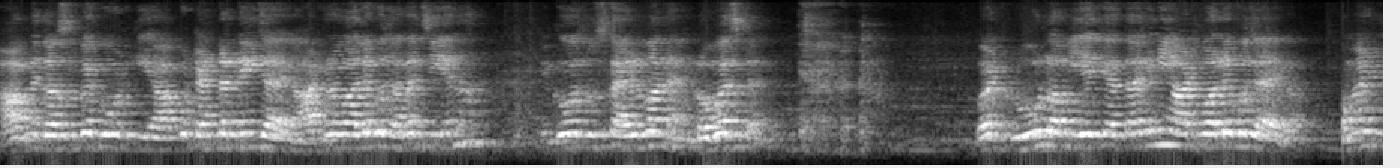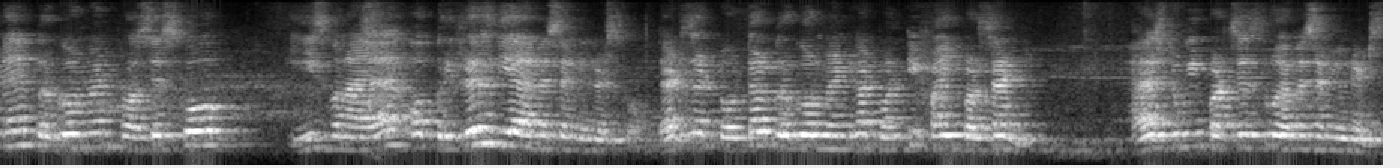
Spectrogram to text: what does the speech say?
आपने दस रुपए कोट किया आपको टेंडर नहीं जाएगा। आठ रुपए वाले को ज़्यादा चाहिए ना बिकॉज़ उसका एल है लोवेस्ट है। बट रूल अब ये कहता है कि नहीं, आठ वाले को जाएगा। गवर्नमेंट ने प्रोक्योरमेंट प्रोसेस को ईज बनाया है और प्रेफरेंस दिया है एमएसएम यूनिट्स को। That is a total procurement का 25% has to be purchase through MSM units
